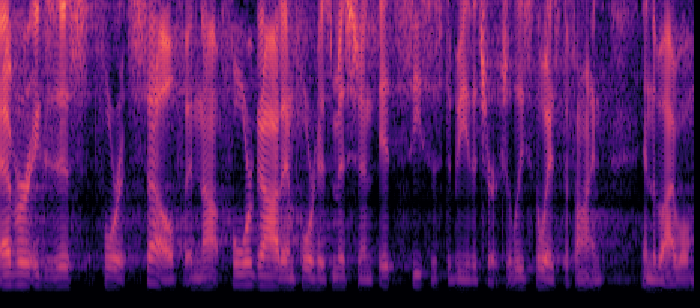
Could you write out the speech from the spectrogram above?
ever exists for itself and not for God and for his mission, it ceases to be the church, at least the way it's defined in the Bible.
